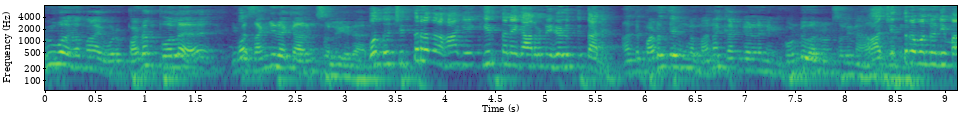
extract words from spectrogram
உருவகமாய் ஒரு படம் போல இந்த சங்கீதக்காரன் சொல்லுகிறார் ಒಂದು ಚಿತ್ರದ ಹಾಗೆ ಕೀರ್ತನೆಗಾರನು ಹೇಳುತ್ತಿದ್ದಾನೆ அந்த படத்தை உங்க மன கண்கள்ல நீங்க கொண்டு வரணும்னு சொல்லி நான் ಆ ஆசைப்படுறேன். ಚಿತ್ರವನ್ನು ನಿಮ್ಮ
